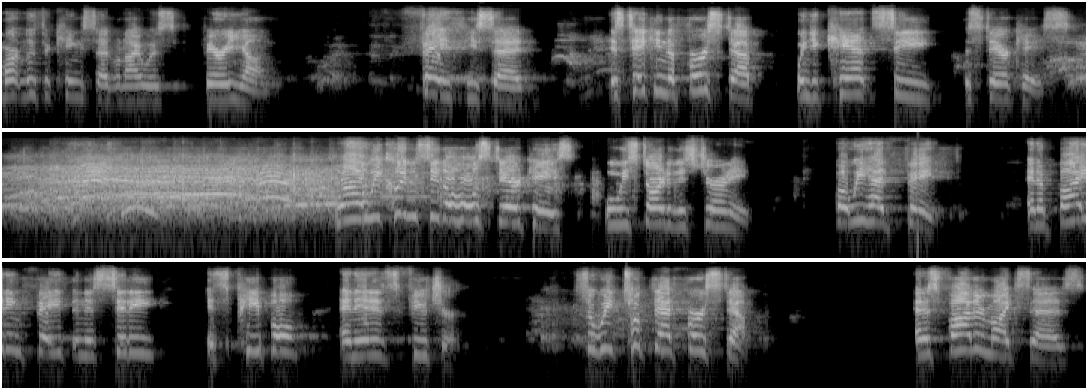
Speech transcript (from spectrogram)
Martin Luther King said when I was very young. Faith, he said, is taking the first step when you can't see the staircase. Well, we couldn't see the whole staircase when we started this journey, but we had faith, an abiding faith in this city, its people, and in its future. So we took that first step. And as Father Mike says,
